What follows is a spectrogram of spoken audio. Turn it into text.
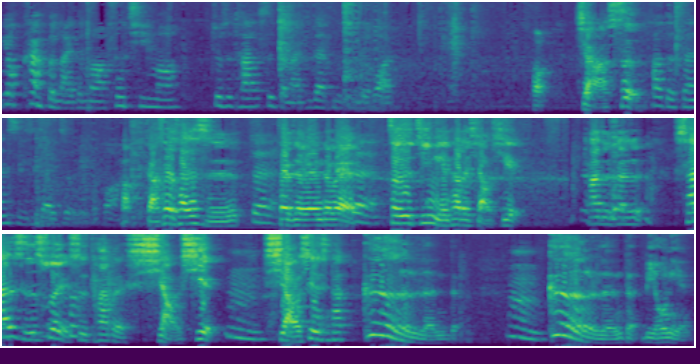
要看本来的吗？夫妻吗？就是他是本来是在夫妻的话，好，假设他的三十是在这里的话，好，假设三十对。在这边，对不对？对。这是今年他的小限，他的三十 三十岁是他的小限，嗯。小限是他个人的嗯，个人的流年，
